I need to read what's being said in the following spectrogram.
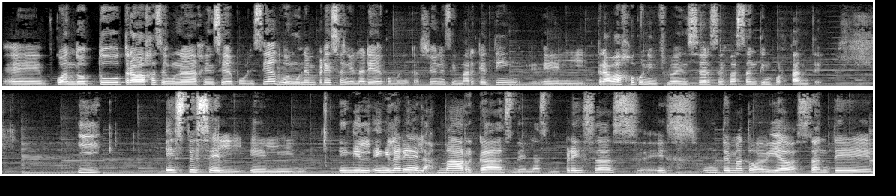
Eh, cuando tú trabajas en una agencia de publicidad o en una empresa en el área de comunicaciones y marketing, el trabajo con influencers es bastante importante. Y este es el, en, el, en el área de las marcas, de las empresas, es un tema todavía bastante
